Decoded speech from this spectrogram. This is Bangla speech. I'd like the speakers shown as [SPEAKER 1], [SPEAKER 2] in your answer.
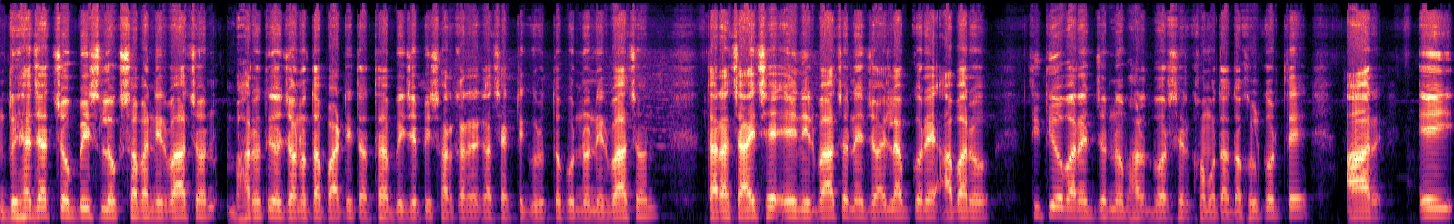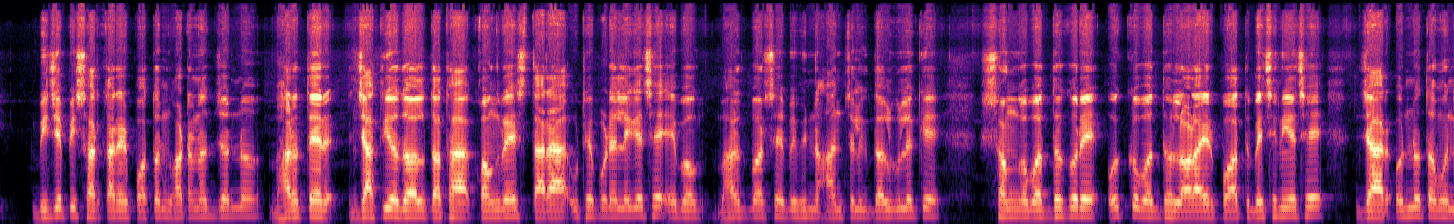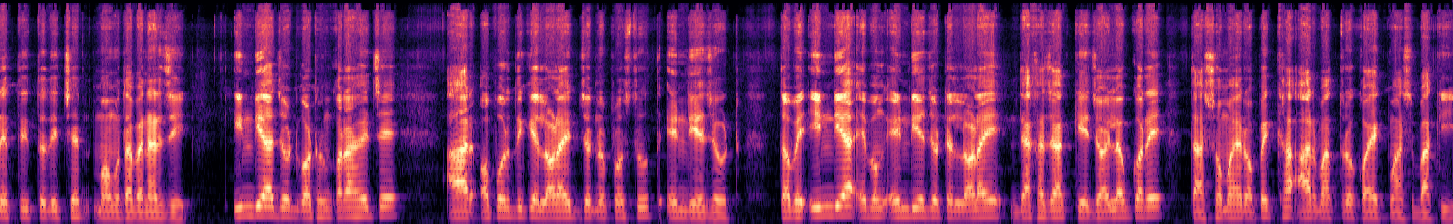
[SPEAKER 1] দুই হাজার চব্বিশ লোকসভা নির্বাচন, ভারতীয় জনতা পার্টি তথা বিজেপি সরকারের কাছে একটি গুরুত্বপূর্ণ নির্বাচন। তারা চাইছে এই নির্বাচনে জয়লাভ করে আবারও তৃতীয়বারের জন্য ভারতবর্ষের ক্ষমতা দখল করতে। আর এই বিজেপি সরকারের পতন ঘটানোর জন্য ভারতের জাতীয় দল তথা কংগ্রেস তারা উঠে পড়ে লেগেছে এবং ভারতবর্ষের বিভিন্ন আঞ্চলিক দলগুলোকে সংঘবদ্ধ করে ঐক্যবদ্ধ লড়াইয়ের পথ বেছে নিয়েছে, যার অন্যতম নেতৃত্ব দিচ্ছেন মমতা ব্যানার্জি। ইন্ডিয়া জোট গঠন করা হয়েছে আর অপরদিকে লড়াইয়ের জন্য প্রস্তুত এনডিএ জোট। তবে ইন্ডিয়া এবং এনডিএ জোটের লড়াই দেখা যাক কে জয়লাভ করে, তা সময়ের অপেক্ষা আর মাত্র কয়েক মাস বাকি।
